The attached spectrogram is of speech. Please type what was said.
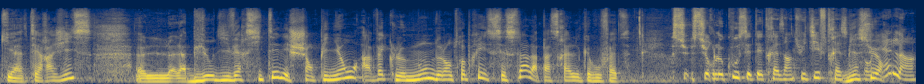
qui interagissent, euh, la biodiversité, les champignons, avec le monde de l'entreprise. C'est cela la passerelle que vous faites? Sur, le coup, c'était très intuitif, très sensoriel.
